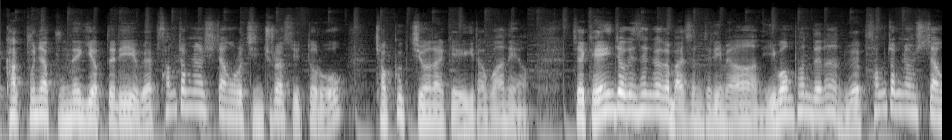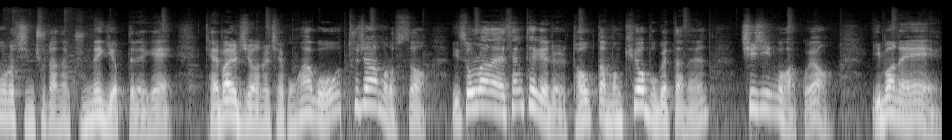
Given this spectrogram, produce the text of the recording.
각 분야 국내 기업들이 웹 3.0 시장으로 진출할 수 있도록 적극 지원할 계획이라고 하네요. 제 개인적인 생각을 말씀드리면 이번 펀드는 웹 3.0 시장으로 진출하는 국내 기업들에게 개발 지원을 제공하고 투자함으로써 이 솔라나의 생태계를 더욱더 한번 키워보겠다는 취지인 것 같고요. 이번에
